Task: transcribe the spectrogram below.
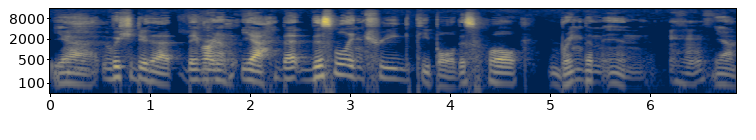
yeah, we should do that. They've already yeah, that this will intrigue people. This will bring them in. Mm-hmm. Yeah.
